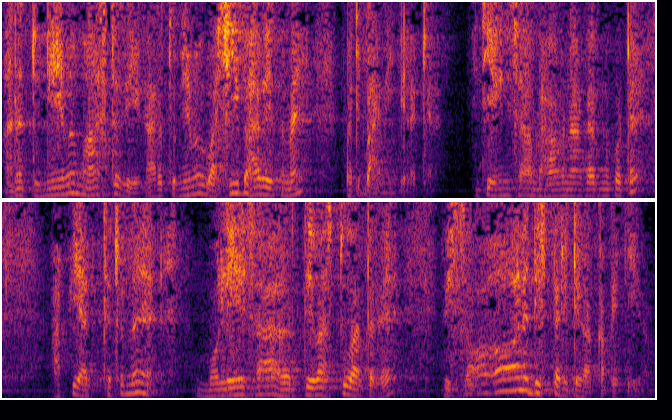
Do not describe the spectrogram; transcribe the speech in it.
අර තුනේම මාස්ටර් එක අර තුනේම වශී භාවය තමයි ප්‍රතිභානීය කියලා කියන්නේ. ඒ නිසා භාවනා කරනකොට අපි ඇත්තටම මොලේ සහ හෘද වස්තු අතර විශාල ඩිස්පැරිටි එකක් අපේ තියෙනවා.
